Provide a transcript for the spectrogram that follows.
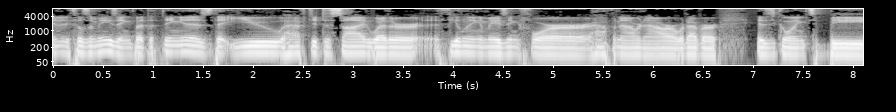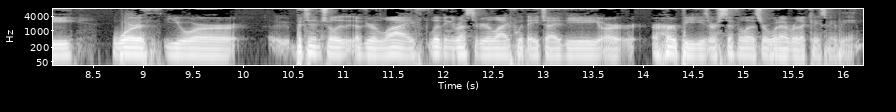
and it feels amazing. But the thing is that you have to decide whether feeling amazing for half an hour, an hour, or whatever is going to be worth your potential of your life, living the rest of your life with HIV or, or herpes or syphilis or whatever the case may be.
